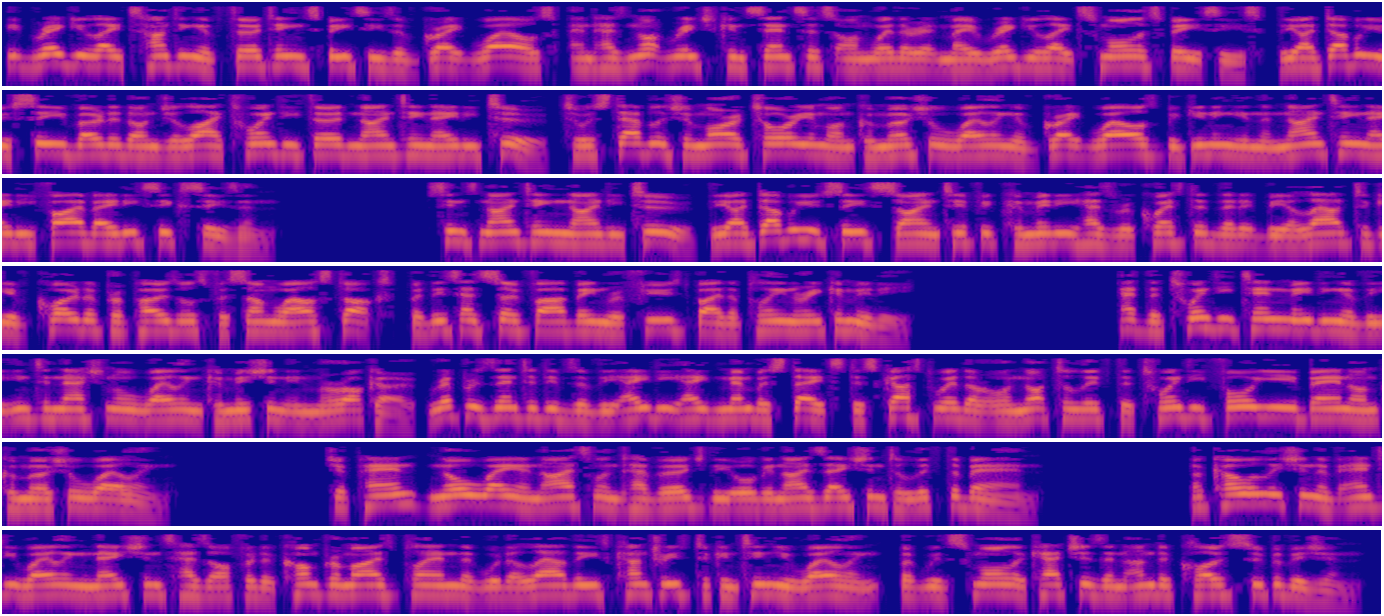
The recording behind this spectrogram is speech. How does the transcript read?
It regulates hunting of 13 species of great whales, and has not reached consensus on whether it may regulate smaller species. The IWC voted on July 23, 1982, to establish a moratorium on commercial whaling of great whales beginning in the 1985-86 season. Since 1992, the IWC's scientific committee has requested that it be allowed to give quota proposals for some whale stocks, but this has so far been refused by the plenary committee. At the 2010 meeting of the International Whaling Commission in Morocco, representatives of the 88 member states discussed whether or not to lift the 24-year ban on commercial whaling. Japan, Norway and Iceland have urged the organization to lift the ban. A coalition of anti-whaling nations has offered a compromise plan that would allow these countries to continue whaling, but with smaller catches and under close supervision.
